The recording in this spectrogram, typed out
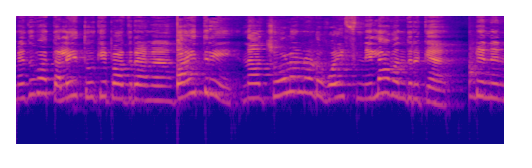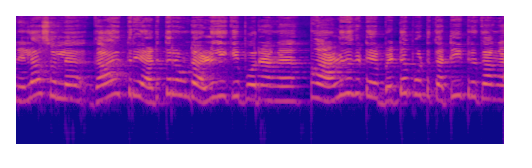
மெதுவா தலையை தூக்கி பாக்குறாங்க காயத்ரி நான் சோழனோட ஒய்ஃப் நிலா வந்திருக்கேன் அப்படின்னு நிலா சொல்ல காயத்ரி அடுத்த ரவுண்டு அழுகைக்கு போறாங்க. அவங்க அழுதுகிட்டே பெட்டை போட்டு தட்டிட்டு இருக்காங்க.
